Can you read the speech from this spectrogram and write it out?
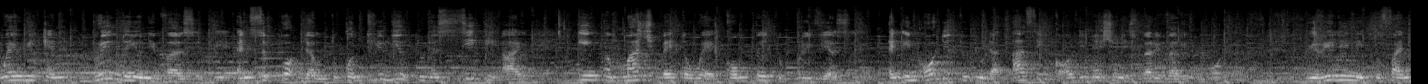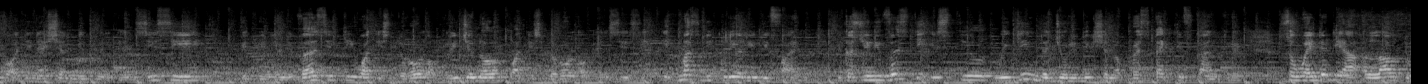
where we can bring the university and support them to contribute to the CTI in a much better way compared to previously. And in order to do that, I think coordination is very, very important. we really need to find coordination between NCC, between university, what is the role of regional, what is the role of NCC. It must be clearly defined because university is still within the jurisdiction of respective country. So whether they are allowed to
